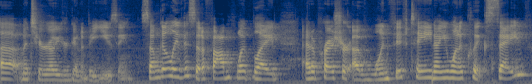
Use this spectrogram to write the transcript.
uh, material you're gonna be using. So I'm gonna leave this at a fine point blade at a pressure of 115. Now you wanna click save.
